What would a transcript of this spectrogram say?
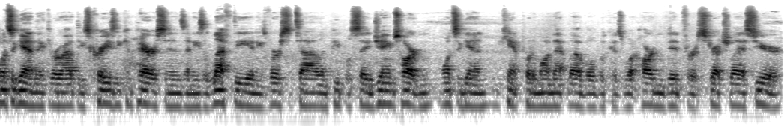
once again, they throw out these crazy comparisons, and he's a lefty and he's versatile. And people say James Harden. Once again, you can't put him on that level because what Harden did for a stretch last year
